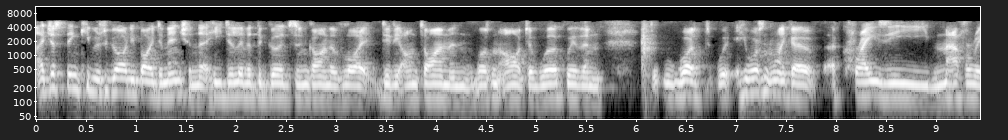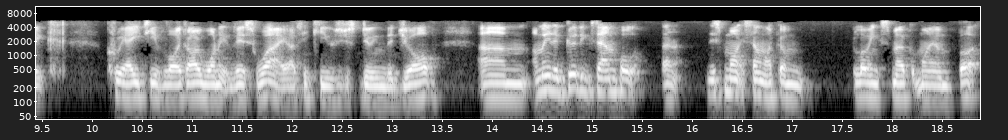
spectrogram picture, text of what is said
I just think he was regarded by Dimension that he delivered the goods and kind of like did it on time and wasn't hard to work with. And what he wasn't like a, a crazy maverick creative, like I want it this way. I think he was just doing the job. Um, I mean, a good example, uh, this might sound like I'm blowing smoke at my own butt.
